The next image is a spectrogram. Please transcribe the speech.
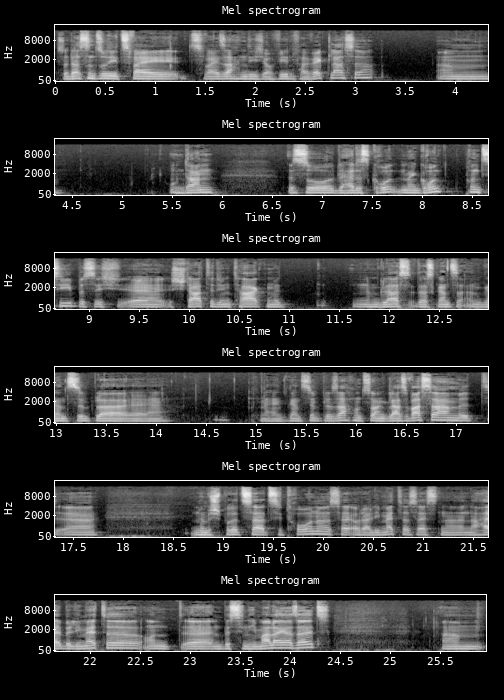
so, das sind so die zwei, zwei Sachen, die ich auf jeden Fall weglasse. Ähm, und dann ist so, ja, das Grund, mein Grundprinzip ist, ich äh, starte den Tag mit einem Glas, das ganz, ein ganz simpler, äh, nein, ganz simple Sache, und zwar ein Glas Wasser mit äh, einem Spritzer Zitrone oder Limette, das heißt eine, eine halbe Limette und äh, ein bisschen Himalaya-Salz. Ähm,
